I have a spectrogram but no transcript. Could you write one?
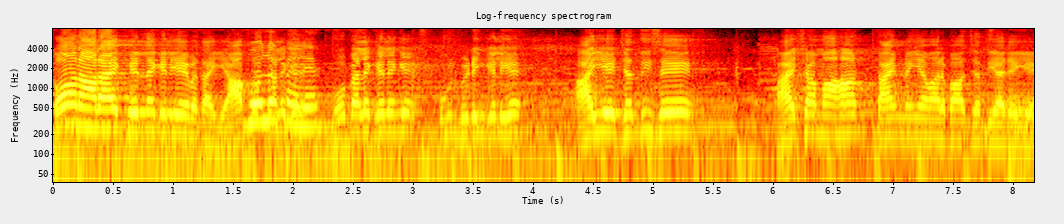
कौन आ रहा है खेलने के लिए बताइए। आप वो लोग पहले पहले। वो पहले खेलेंगे स्पून फीडिंग के लिए। आइए जल्दी से। आयशा महान टाइम नहीं है हमारे पास जल्दी आ जाइए।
